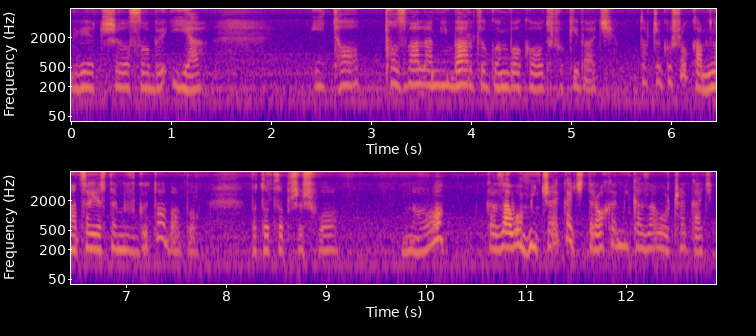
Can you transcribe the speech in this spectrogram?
dwie, trzy osoby i ja. I to pozwala mi bardzo głęboko odszukiwać to, czego szukam, na co jestem już gotowa, bo, bo to, co przyszło, no, kazało mi czekać, trochę mi kazało czekać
